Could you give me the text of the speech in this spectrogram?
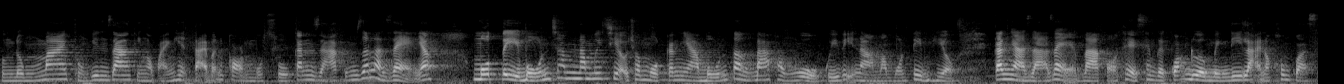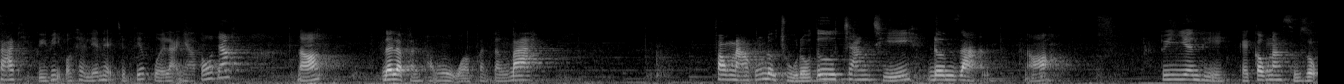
phường Đồng Mai, phường Biên Giang thì Ngọc Ánh hiện tại vẫn còn một số căn giá cũng rất là rẻ nhá. 1 tỷ 450 triệu cho một căn nhà 4 tầng 3 phòng ngủ. Quý vị nào mà muốn tìm hiểu căn nhà giá rẻ và có thể xem cái quãng đường mình đi lại nó không quá xa thì quý vị có thể liên hệ trực tiếp với lại nhà tốt nhá. Đó. Đây là phần phòng ngủ ở phần tầng 3. Phòng nào cũng được chủ đầu tư trang trí đơn giản. Đó, Tuy nhiên thì cái công năng sử dụng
